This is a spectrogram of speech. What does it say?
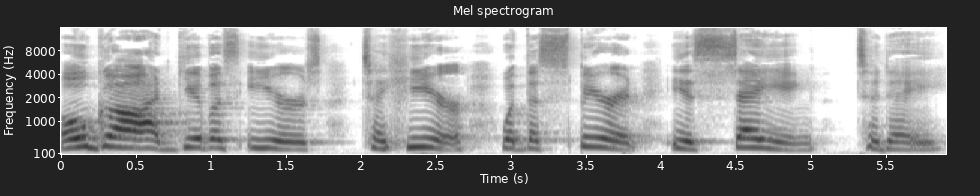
Oh God, give us ears to hear what the Spirit is saying today.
